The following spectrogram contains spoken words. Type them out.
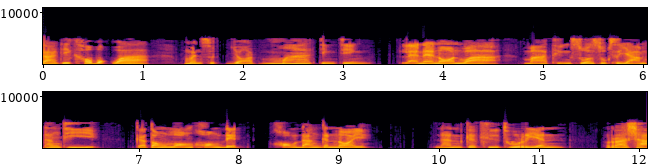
การณ์ที่เขาบอกว่ามันสุดยอดมากจริง ๆ และแน่นอนว่ามาถึงส่วนสุขสยามทั้งที ก็ต้องลองของเด็ดของดังกันหน่อย นั่นก็คือทุเรียน ราชา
